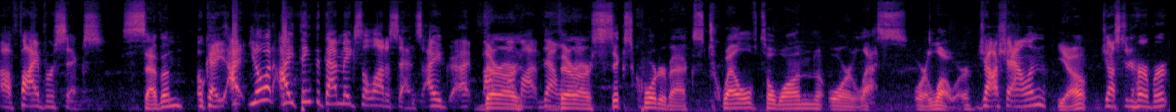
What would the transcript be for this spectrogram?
uh, five or six. Seven. Okay, I, you know what? I think that that makes a lot of sense. I, I There I'm, are I'm there are six quarterbacks, twelve to one or less or lower. Josh Allen, Yeah. Justin Herbert,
